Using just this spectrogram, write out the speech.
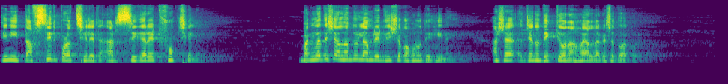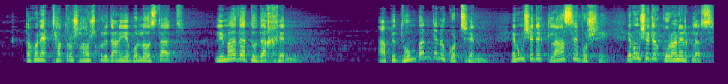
তিনি তাফসির পড়াচ্ছিলেন আর সিগারেট ফুঁকছিলেন। বাংলাদেশে আলহামদুলিল্লাহ আমরা এই দৃশ্য কখনো দেখি নাই। আশা যেন দেখতেও না হয়, আল্লাহর কাছে দোয়া করি। তখন এক ছাত্র সাহস করে দাঁড়িয়ে বলল, ওস্তাদ, লিমাদা তু দাখেন আপনি ধূমপান কেন করছেন? এবং সেটা ক্লাসে বসে, এবং সেটা কোরআনের ক্লাস?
